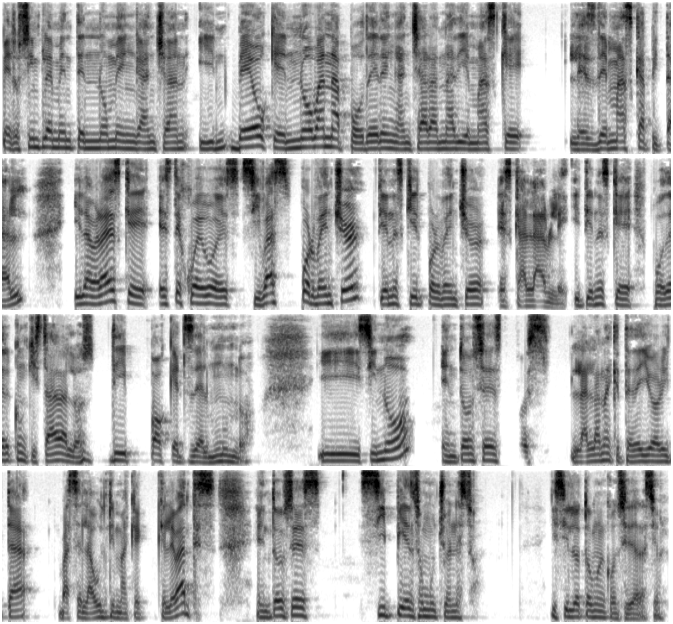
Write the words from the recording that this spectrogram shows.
pero simplemente no me enganchan y veo que no van a poder enganchar a nadie más que les dé más capital. Y la verdad es que este juego es, si vas por venture, tienes que ir por venture escalable y tienes que poder conquistar a los deep pockets del mundo. Y si no, entonces, pues la lana que te dé yo ahorita va a ser la última que, levantes. Entonces, sí pienso mucho en eso y sí lo tomo en consideración.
